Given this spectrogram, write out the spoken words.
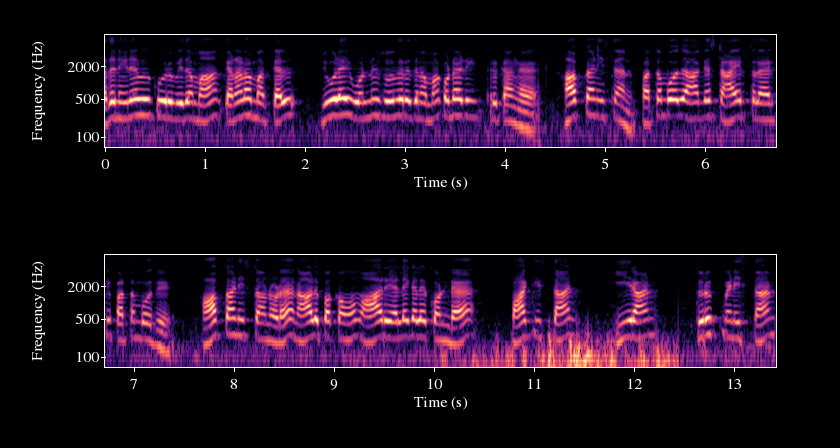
அதை நினைவு கூறும் விதமாக கனடா மக்கள் ஜூலை ஒன்று சுதந்திர தினமாக கொண்டாடிட்டு இருக்காங்க. ஆப்கானிஸ்தான் பத்தொம்போது ஆகஸ்ட் ஆயிரத்தி தொள்ளாயிரத்தி பத்தொம்போது ஆப்கானிஸ்தானோட நாலு பக்கமும் ஆறு எல்லைகளை கொண்ட Pakistan Iran Turkmenistan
